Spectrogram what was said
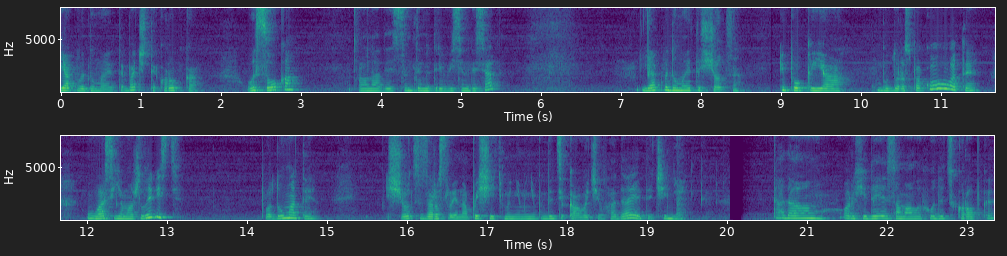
як ви думаєте, бачите, коробка висока, вона десь сантиметрів 80. Як ви думаєте, що це? І поки я буду розпаковувати, у вас є можливість подумати, що це за рослина. Пишіть мені, мені буде цікаво, чи вгадаєте, чи ні. Та-дам! Орхідея сама виходить з коробки.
